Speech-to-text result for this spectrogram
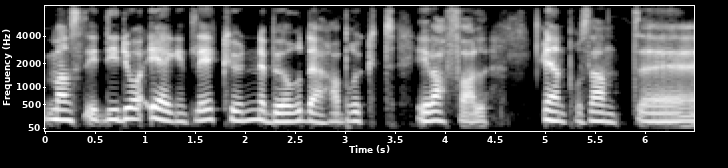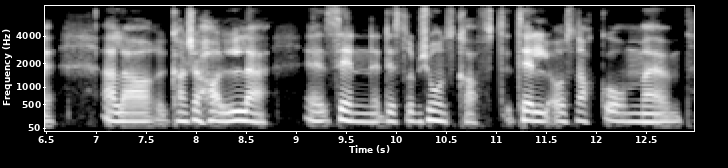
Mens de, de da egentlig kunne, burde ha brukt i hvert fall 1 eh, eller kanskje halve sin distribusjonskraft til å snakke om eh,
